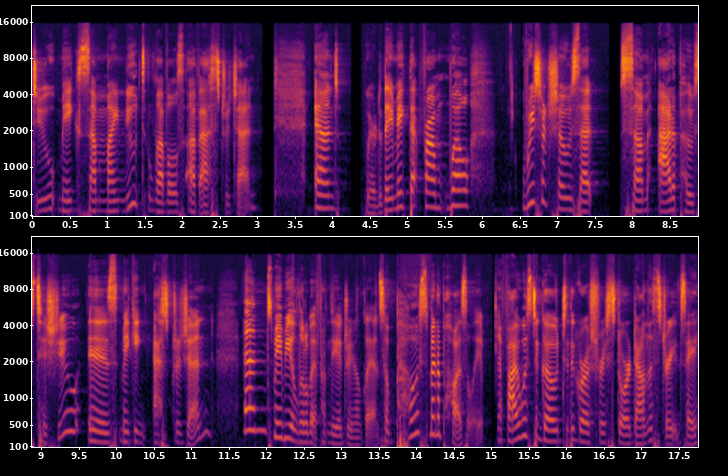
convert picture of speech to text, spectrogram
do make some minute levels of estrogen. And where do they make that from? Well, research shows that some adipose tissue is making estrogen and maybe a little bit from the adrenal gland. So, postmenopausally, if I was to go to the grocery store down the street and say,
